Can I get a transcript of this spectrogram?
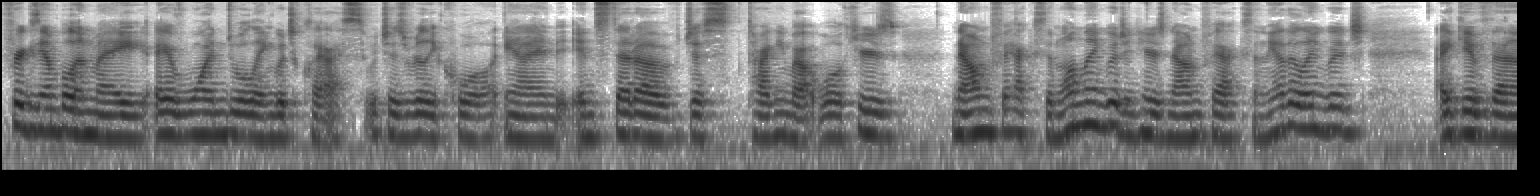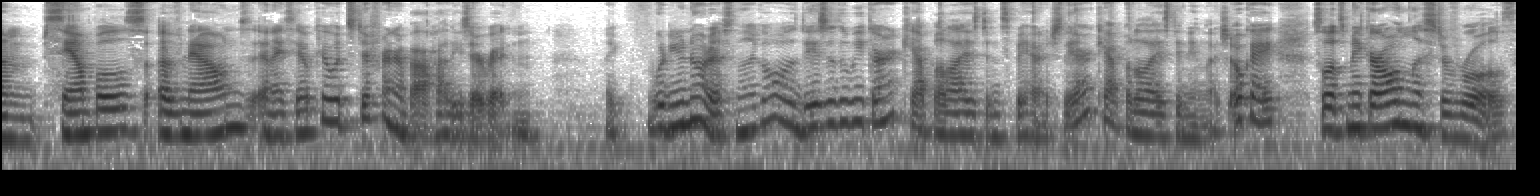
for example, in my I have one dual language class, which is really cool. And instead of just talking about well, here's noun facts in one language and here's noun facts in the other language, I give them samples of nouns and I say, okay, what's different about how these are written? Like, what do you notice? And they're like, oh, the days of the week aren't capitalized in Spanish. They are capitalized in English. Okay, so let's make our own list of rules.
